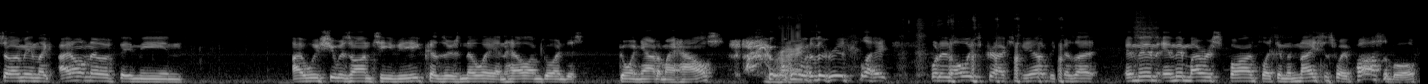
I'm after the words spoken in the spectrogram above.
So I mean like I don't know if they mean I wish it was on TV because there's no way in hell I'm going to going out of my house. Right. Whether it's like but it always cracks me up because I and then and then my response like in the nicest way possible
